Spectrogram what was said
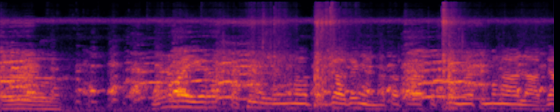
So, yan ang mahirap kasi yung mga paggaganyan, natatakot yung ating mga alaga.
